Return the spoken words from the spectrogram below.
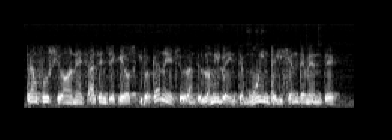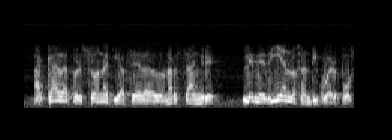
Transfusiones, hacen chequeos y lo que han hecho durante el 2020 muy inteligentemente, a cada persona que iba a hacer a donar sangre, le medían los anticuerpos.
